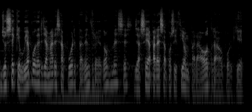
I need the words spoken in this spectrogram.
yo sé que voy a poder llamar esa puerta dentro de dos meses, ya sea para esa posición, para otra, o porque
